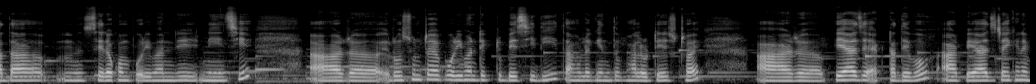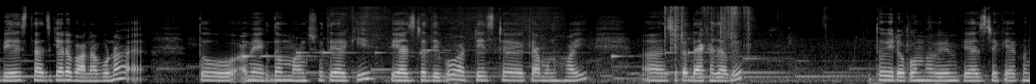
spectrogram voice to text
আদা সেরকম পরিমাণে নিয়েছি। আর রসুনটার পরিমাণটা একটু বেশি দিই, তাহলে কিন্তু ভালো টেস্ট হয়। আর পেঁয়াজ একটা দেব। আর পেঁয়াজটা এখানে বেরেস্তা আজকে আর বানাবো না। তো আমি একদম মাংসতে আর কি পেঁয়াজটা দেবো, আর টেস্ট কেমন হয় সেটা দেখা যাবে। তো এরকমভাবে আমি পেঁয়াজটাকে এখন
